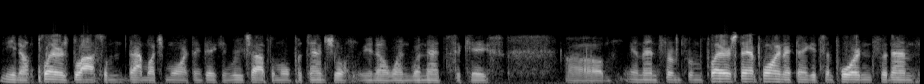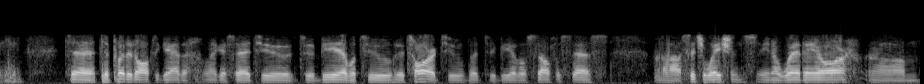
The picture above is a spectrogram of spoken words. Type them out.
you know, players blossom that much more. I think they can reach optimal potential, you know, when when that's the case. Um, and then from from a player standpoint, I think it's important for them to to put it all together. Like I said, to to be able to, it's hard to, but to be able to self-assess uh, situations, you know, where they are um,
